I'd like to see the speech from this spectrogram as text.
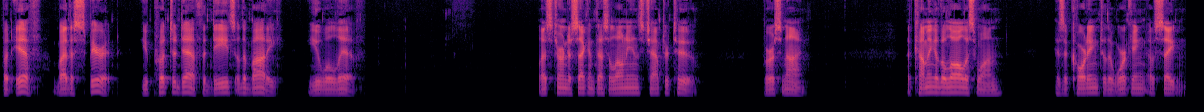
But if, by the Spirit, you put to death the deeds of the body, you will live. Let's turn to 2 Thessalonians chapter 2, verse 9. The coming of the lawless one is according to the working of Satan,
